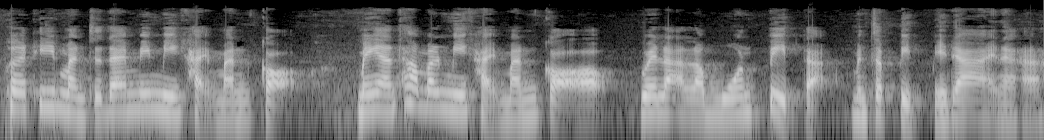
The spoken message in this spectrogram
เพื่อที่มันจะได้ไม่มีไขมันเกาะ ไม่งั้นถ้ามันมีไขมันเกาะ เวลาเราม้วนปิดอะมันจะปิดไม่ได้นะคะ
